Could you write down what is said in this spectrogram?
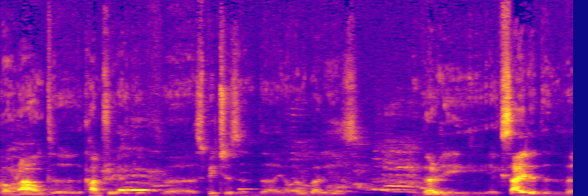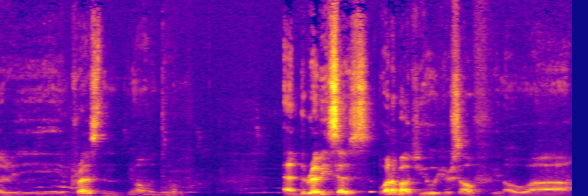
go around the country, I give uh, speeches, and uh, you know everybody is very excited and very impressed, and you know and the Rebbe says, "What about you yourself? You know." Uh,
